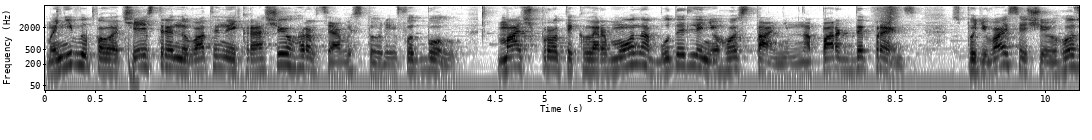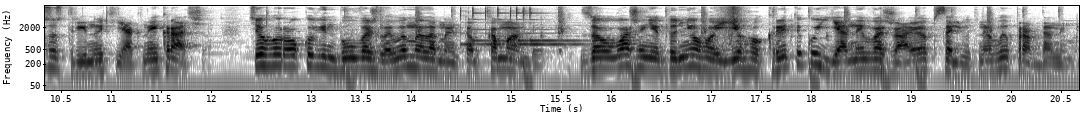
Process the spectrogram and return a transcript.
Мені випала честь тренувати найкращого гравця в історії футболу. Матч проти Клермона буде для нього останнім на Парк де Пренс. Сподіваюся, що його зустрінуть якнайкраще. Цього року він був важливим елементом команди. Зауваження до нього і його критику я не вважаю абсолютно виправданими.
